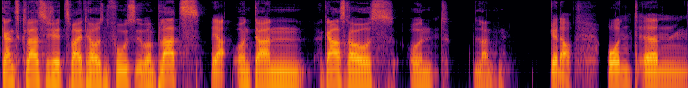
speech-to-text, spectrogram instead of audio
ganz klassische 2000 Fuß über den Platz ja. und dann Gas raus und landen. Genau. Und, ähm,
